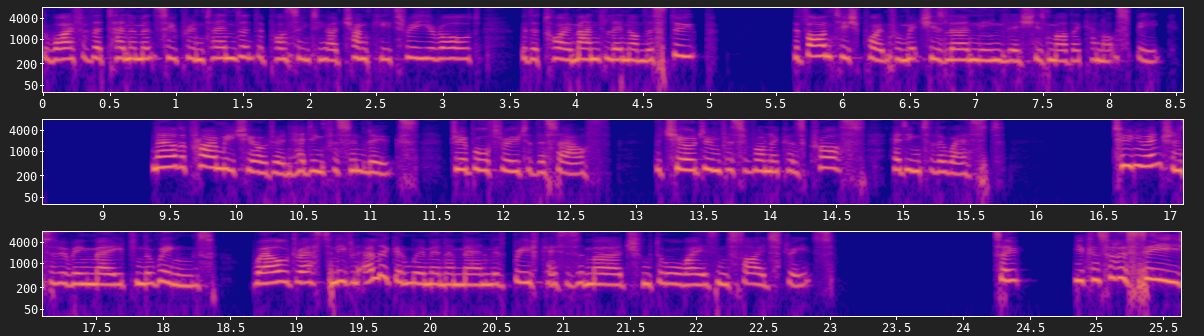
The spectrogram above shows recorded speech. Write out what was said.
the wife of the tenement superintendent depositing her chunky three-year-old with a toy mandolin on the stoop, the vantage point from which he's learned the English his mother cannot speak. Now the primary children heading for St Luke's dribble through to the south, the children for St Veronica's Cross heading to the west. Two new entrances are being made from the wings, well dressed and even elegant women and men with briefcases emerge from doorways and side streets. So you can sort of see,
